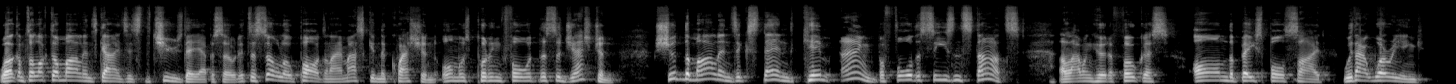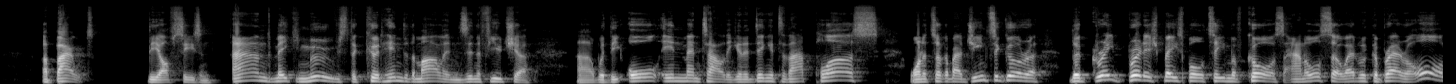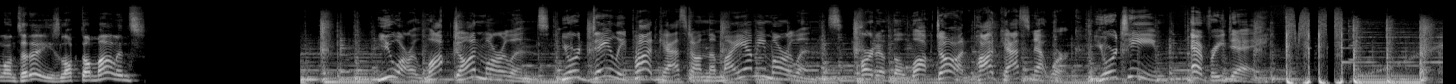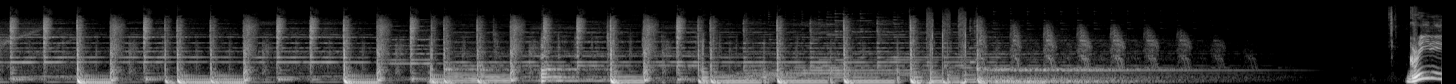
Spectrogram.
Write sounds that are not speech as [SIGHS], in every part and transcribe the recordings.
Welcome to Locked On Marlins, guys. It's the Tuesday episode. It's a solo pod, and I'm asking the question, almost putting forward the suggestion. Should the Marlins extend Kim Ng before the season starts, allowing her to focus on the baseball side without worrying about the offseason and making moves that could hinder the Marlins in the future uh, with the all in mentality? Going to dig into that. Plus, want to talk about Jean Segura the great British baseball team, of course, and also Edward Cabrera, all on today's Locked On Marlins. You are Locked On Marlins, your daily podcast on the Miami Marlins, part of the Locked On Podcast Network, your team every day.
